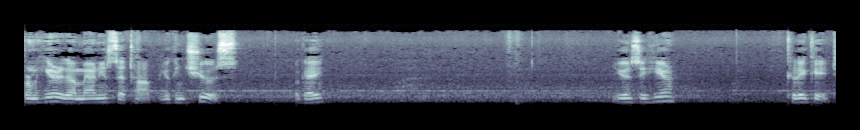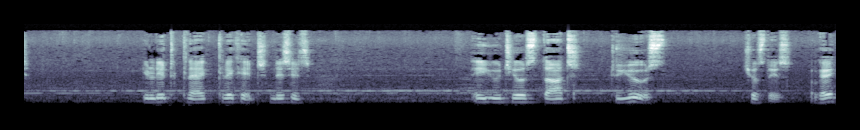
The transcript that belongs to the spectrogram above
from here the menu setup you can choose. Okay? You can see here? Click it. Need click, click it. This is a util start to use. Choose this. Okay?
